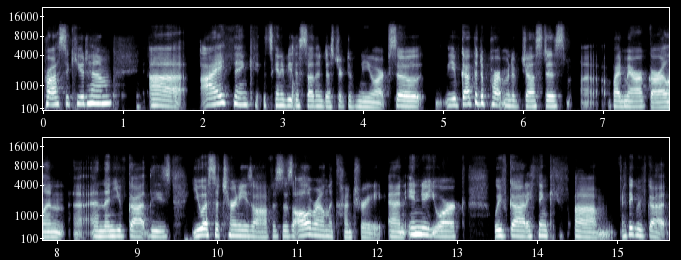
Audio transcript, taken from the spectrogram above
prosecute him. Uh, I think it's going to be the Southern District of New York. So you've got the Department of Justice uh, by Merrick Garland, uh, and then you've got these U.S. attorneys' offices all around the country. And in New York, we've got I think um, I think we've got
